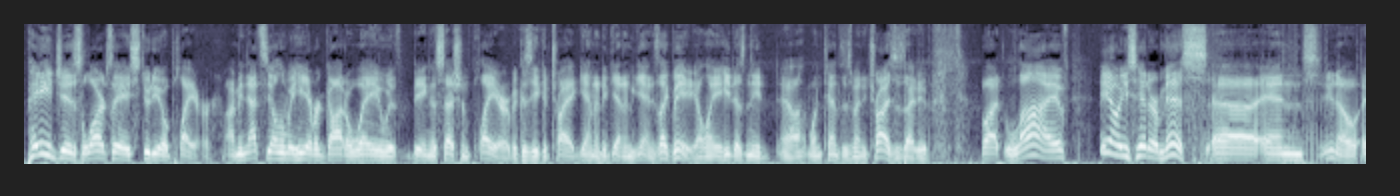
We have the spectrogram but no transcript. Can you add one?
Page is largely a studio player. I mean, that's the only way he ever got away with being a session player because he could try again and again and again. He's like me, only he doesn't need uh, one tenth as many tries as I do. But live, you know, he's hit or miss. Uh, and, you know, he,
